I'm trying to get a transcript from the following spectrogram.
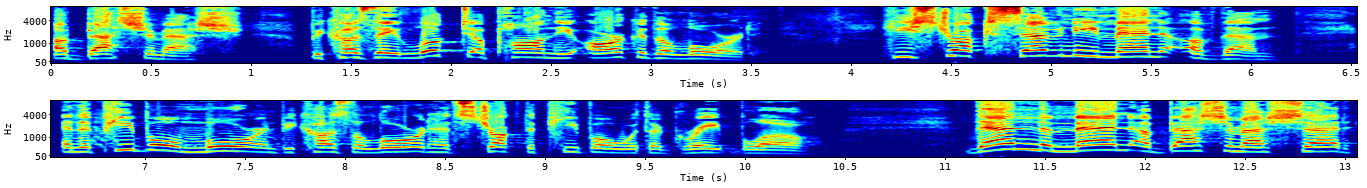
of Bethshemesh because they looked upon the ark of the Lord. He struck 70 men of them, and the people mourned because the Lord had struck the people with a great blow. Then the men of Bethshemesh said,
